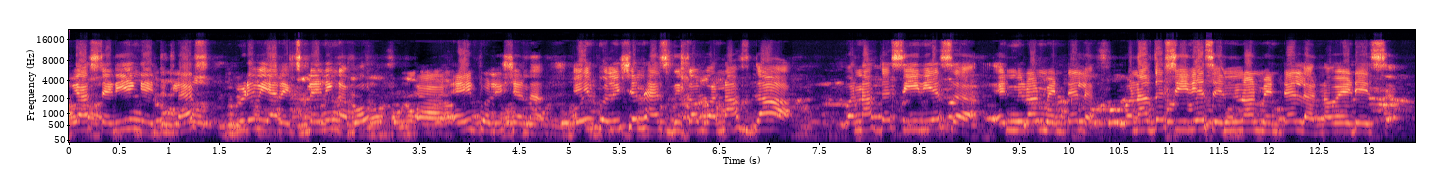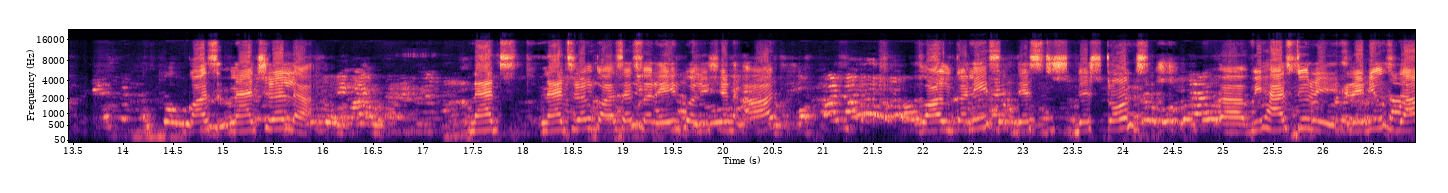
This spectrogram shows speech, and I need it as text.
We are studying 8th class. Today we are explaining about uh, air pollution. Air pollution has become one of the one of the serious uh, environmental one of the serious environmental nowadays. Cause natural uh, Nat- natural causes for air pollution are volcanoes, dust, dust storms. Uh, we has to re- reduce the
